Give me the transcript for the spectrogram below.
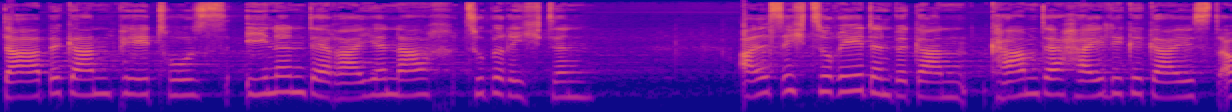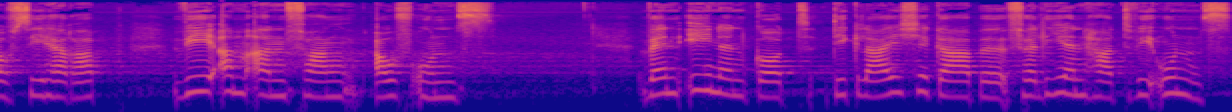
Da begann Petrus, ihnen der Reihe nach zu berichten. Als ich zu reden begann, kam der Heilige Geist auf sie herab, wie am Anfang auf uns. Wenn ihnen Gott die gleiche Gabe verliehen hat wie uns,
